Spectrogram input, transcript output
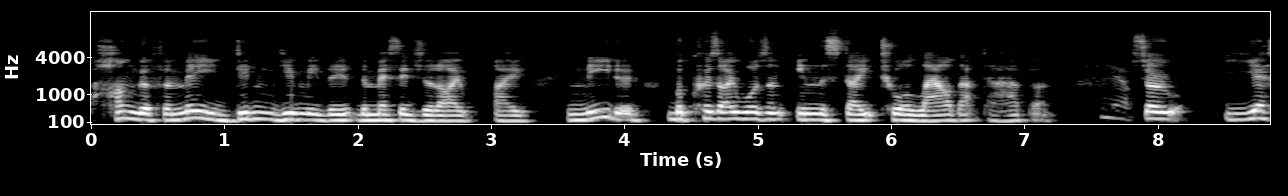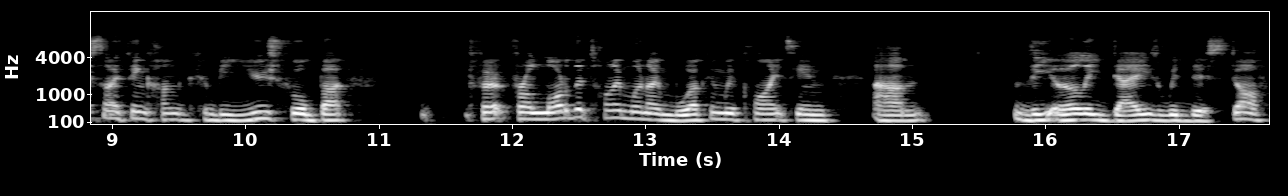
hunger for me didn't give me the, the message that I, I needed because I wasn't in the state to allow that to happen. So, yes, I think hunger can be useful, but for, for a lot of the time when I'm working with clients in um, the early days with this stuff,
